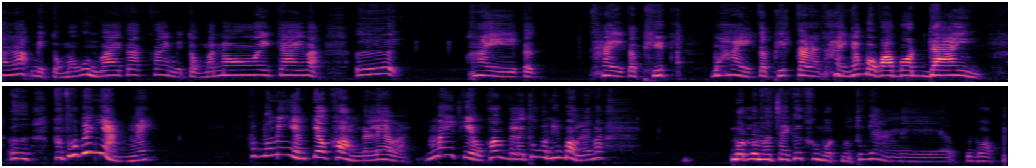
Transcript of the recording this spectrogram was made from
ภาระไม่ต้องมาวุ่นวายก้าไข่ไม่ต้องมาน้อยใจว่าเออให้กับให้กับพิษบ่ให้กับพิษกันให้ยังบอกว่าบ่ได้เออก็พูดเป็นหยังไงเพราะมันไม่อย่างเกี่ยวข้องกันแล้วอะ ไม่เกี่ยวข้องกันเลยทุกวันนี้บอกเลยว่า หมดลมหายใจก็คือหมดหมดทุกอย่างแล้วกูบอกไป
